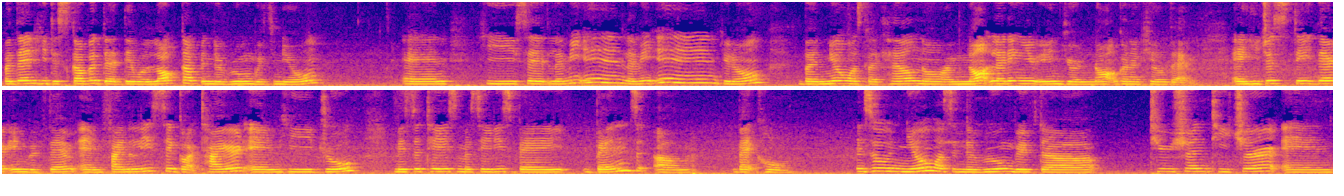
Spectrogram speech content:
But then he discovered that they were locked up in the room with Neo and he said, Let me in, let me in, you know. But Neo was like, Hell no, I'm not letting you in, you're not gonna kill them and he just stayed there in with them and finally Sek got tired and he drove Mr. Tay's Mercedes Benz um, back home. And so Neo was in the room with the tuition teacher and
